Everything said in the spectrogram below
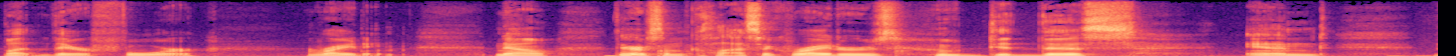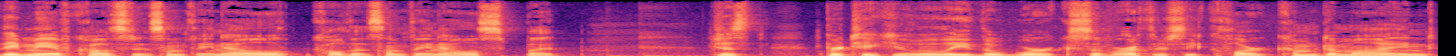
but therefore writing. Now, there are some classic writers who did this and they may have called it something else, called it something else, but just particularly the works of Arthur C. Clarke come to mind.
